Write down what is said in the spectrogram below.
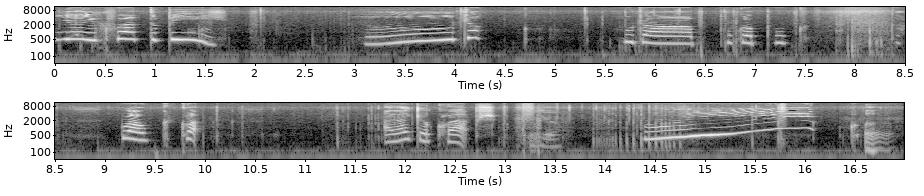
Yeah, you cracked the bee. Pooka pook. Wow, good crap. I like your crabs. Thank you. Whee! And-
